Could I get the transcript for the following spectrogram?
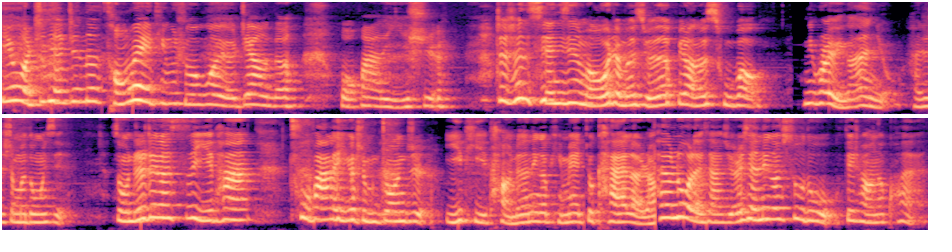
因为我之前真的从未听说过有这样的火化的仪式。这是先进吗？我怎么觉得非常的粗暴？那块有一个按钮还是什么东西？总之，这个司仪他触发了一个什么装置，遗体躺着的那个平面就开了，然后他就落了下去，而且那个速度非常的快。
